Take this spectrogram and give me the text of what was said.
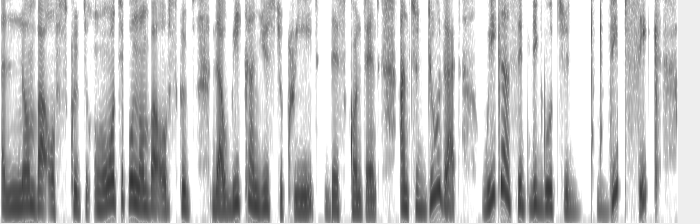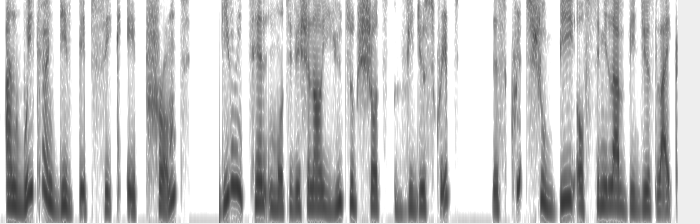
a number of scripts, multiple number of scripts that we can use to create this content. And to do that, we can simply go to DeepSeek and we can give DeepSeek a prompt, give me 10 motivational YouTube Shorts video script the script should be of similar videos like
